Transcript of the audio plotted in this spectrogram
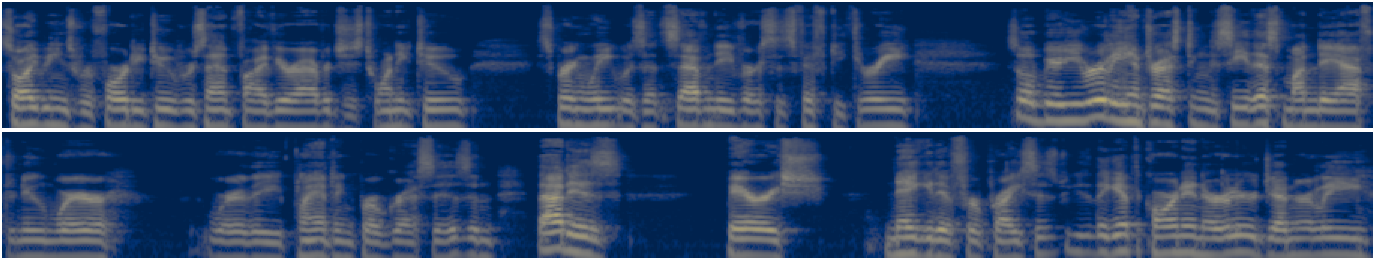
Soybeans were forty-two percent. Five-year average is twenty-two. Spring wheat was at seventy versus fifty-three. So it'll be really interesting to see this Monday afternoon where where the planting progress is, and that is bearish, negative for prices because they get the corn in earlier. Generally,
